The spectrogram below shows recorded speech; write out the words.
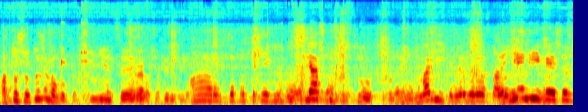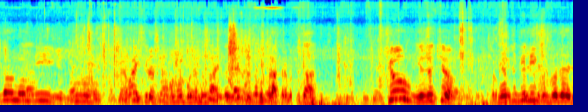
а то що, теж голубка? Ні, це рап 4 А, це просто таке, як ми брали. Пляшку пусту. Нема ліки, наверное, Та є ліка, я ще здам вам ліки. Давай, Сережка, бо ми будемо знати. Ще до Дніпра треба. Чув, їжачок? Я тобі ліку подарю,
